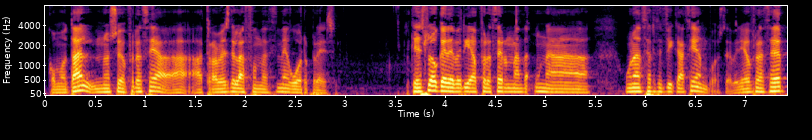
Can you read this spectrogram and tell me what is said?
Como tal, no se ofrece a, a través de la fundación de WordPress. ¿Qué es lo que debería ofrecer una, una, una, certificación? Pues debería ofrecer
